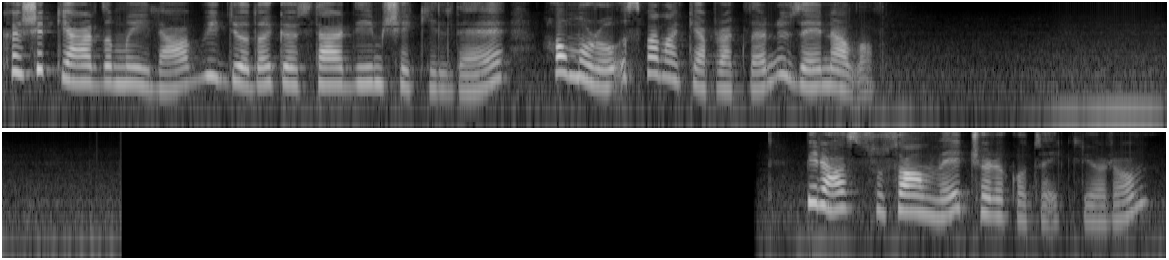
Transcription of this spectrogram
Kaşık yardımıyla videoda gösterdiğim şekilde hamuru ıspanak yapraklarının üzerine alalım. Biraz susam ve çörek otu ekliyorum.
